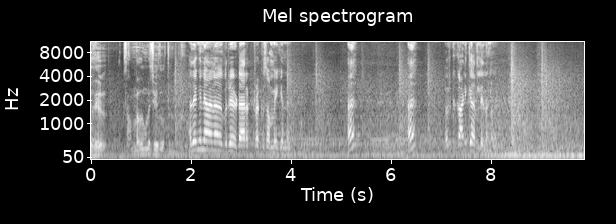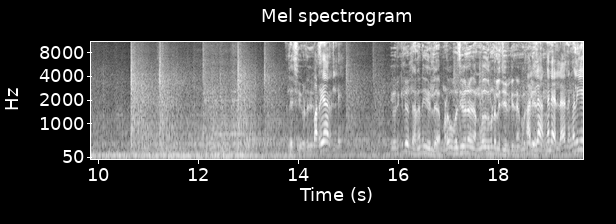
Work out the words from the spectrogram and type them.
അത് സമ്മതം നമ്മൾ ചെയ്തു അത്ര അതെങ്ങനെയാണ് ഇവർ ഡയറക്ടറൊക്കെ സമ്മതിക്കുന്നത് ഏ? ഏ? അവർക്ക് കാണിക്കാറില്ലേ നിങ്ങൾ പറയാറില്ലേ? ഒരിക്കലും അങ്ങനെ ചെയ്യില്ല. നമ്മുടെ ഉപജീവനം ഞങ്ങൾ ഇതുകൊണ്ടല്ലേ ജീവിക്കുന്നത് ഞങ്ങൾ അല്ല അങ്ങനെയല്ല. നിങ്ങൾ ഈ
